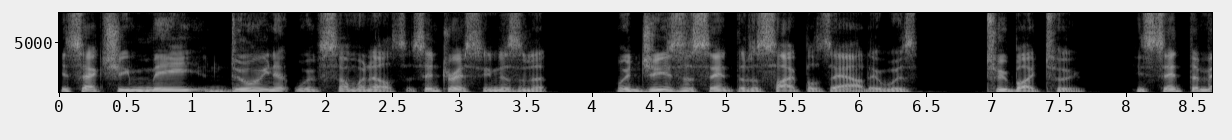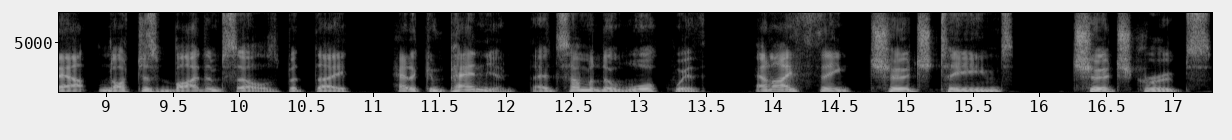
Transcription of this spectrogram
It's actually me doing it with someone else. It's interesting, isn't it? When Jesus sent the disciples out, it was two by two. He sent them out not just by themselves, but they had a companion, they had someone to walk with. And I think church teams, church groups,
